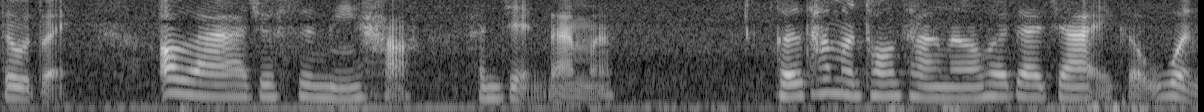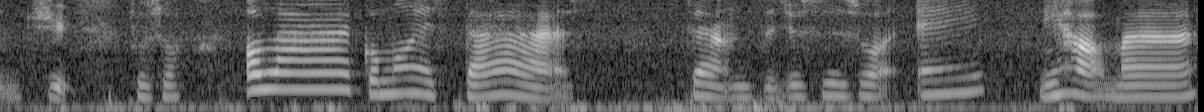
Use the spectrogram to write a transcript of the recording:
对不对？“Hola” 就是你好，很简单嘛。可是他们通常呢会再加一个问句，就说 “Hola，¿cómo estás？” 这样子就是说，哎，你好吗？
